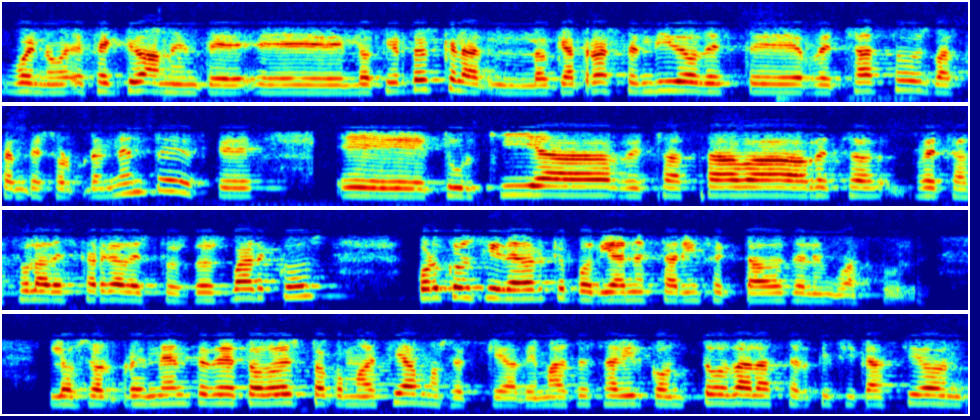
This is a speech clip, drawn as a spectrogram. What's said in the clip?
Bueno, efectivamente. Eh, lo cierto es que lo que ha trascendido de este rechazo es bastante sorprendente. Es que eh, Turquía rechazaba, rechazó la descarga de estos dos barcos por considerar que podían estar infectados de lengua azul. Lo sorprendente de todo esto, como decíamos, es que además de salir con toda la certificación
